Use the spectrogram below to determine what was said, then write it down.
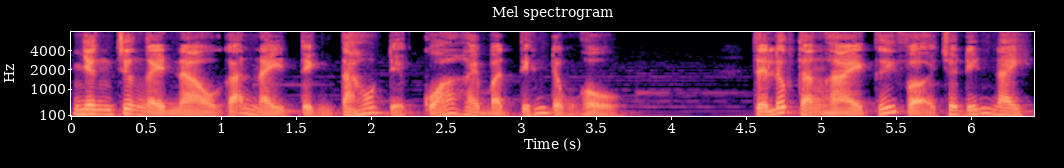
nhưng chưa ngày nào gã này tỉnh táo để quá hai ba tiếng đồng hồ. Từ lúc thằng Hải cưới vợ cho đến nay,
